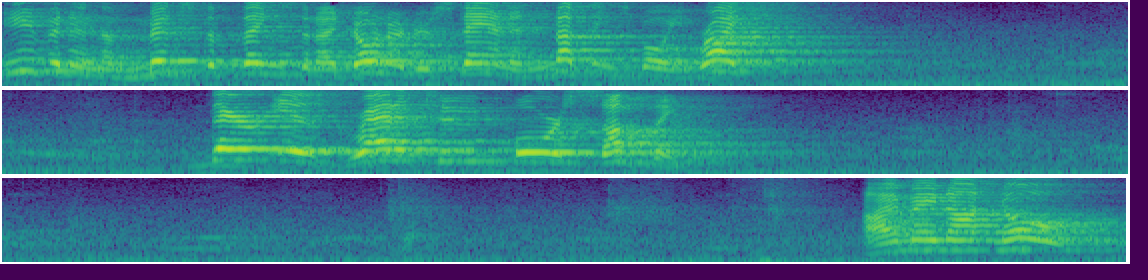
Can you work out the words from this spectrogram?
Even in the midst of things that I don't understand and nothing's going right, there is gratitude for something. I may not know,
